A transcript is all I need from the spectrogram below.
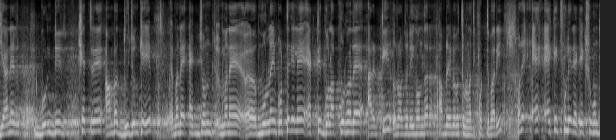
জ্ঞানের গুণটির ক্ষেত্রে আমরা দুজনকে মানে একজন মানে মূল্যায়ন করতে গেলে একটি গোলাপ ফুল হলে আরেকটি রজনীগন্ধার আমরা এভাবে তুলনা করতে পারি। মানে এক এক ফুলের এক এক সুগন্ধ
